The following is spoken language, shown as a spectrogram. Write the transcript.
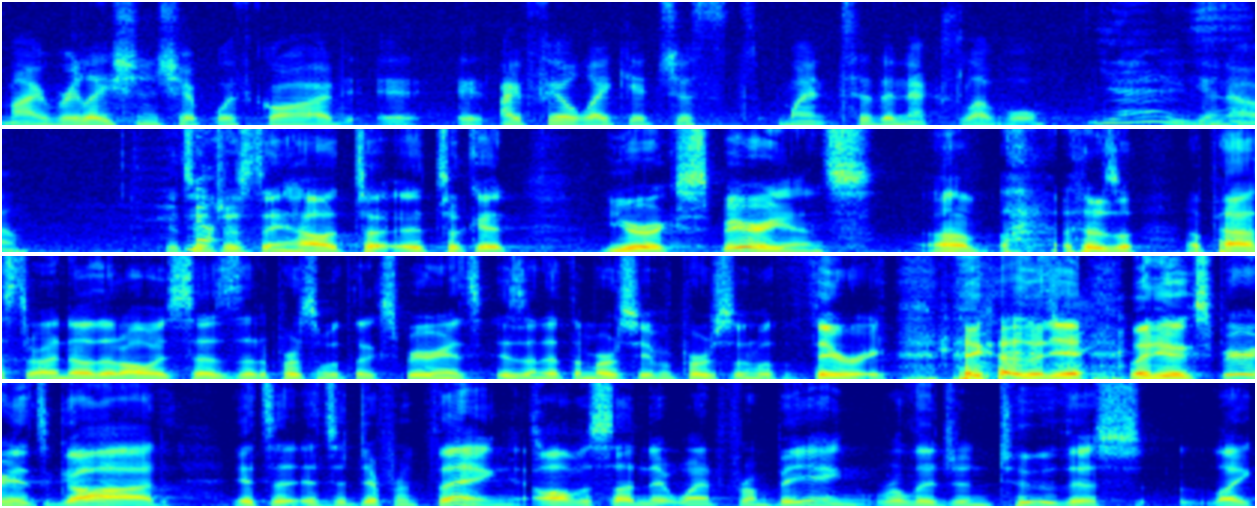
my relationship with God, it, it, I feel like it just went to the next level, Yes. you know. It's Now- interesting how it, took it took it, your experience. Uh, there's a, a pastor I know that always says that a person with an experience isn't at the mercy of a person with a theory. because when you, when you experience God, it's a, it's a different thing. All of a sudden, it went from being religion to this like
